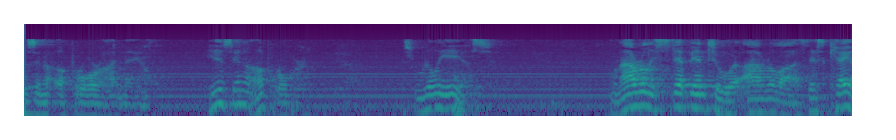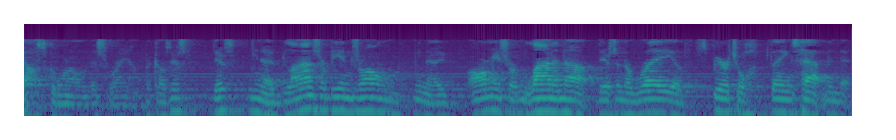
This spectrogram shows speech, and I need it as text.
Is in an uproar right now. It is in an uproar. It really is. When I really step into it, I realize there's chaos going on this realm because there's, there's, you know, lines are being drawn. You know, armies are lining up. There's an array of spiritual things happening that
